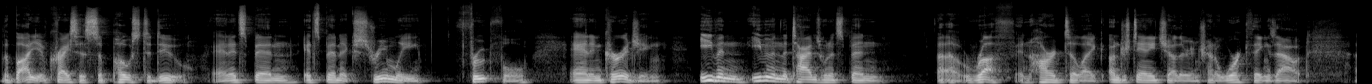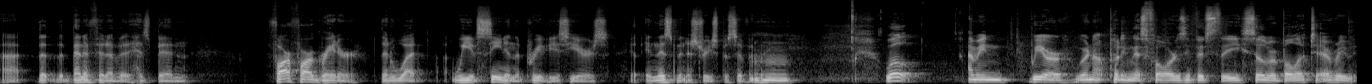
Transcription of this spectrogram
the body of Christ is supposed to do, and it's been it's been extremely fruitful and encouraging, even even in the times when it's been uh, rough and hard to like understand each other and trying to work things out. Uh, the the benefit of it has been far far greater than what we have seen in the previous years in this ministry specifically. Mm-hmm. Well, I mean, we are we're not putting this forward as if it's the silver bullet to every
